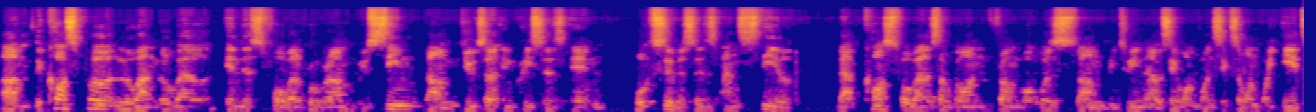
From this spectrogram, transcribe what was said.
Um, the cost per low angle well in this four well program, we've seen um, due to increases in both services and steel, that cost for wells have gone from what was um, between, I would say, 1.6 or 1.8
